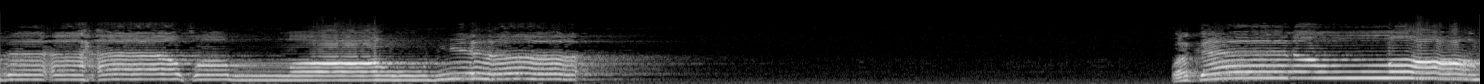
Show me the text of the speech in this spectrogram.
قد أحاط الله بها وكان الله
